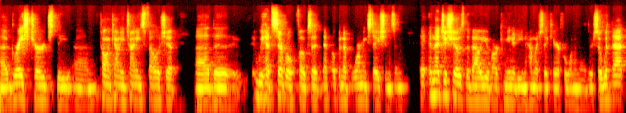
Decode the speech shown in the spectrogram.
uh, Grace Church, the um, Collin County Chinese Fellowship. Uh, the we had several folks that, that opened up warming stations, and and that just shows the value of our community and how much they care for one another. So with that,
